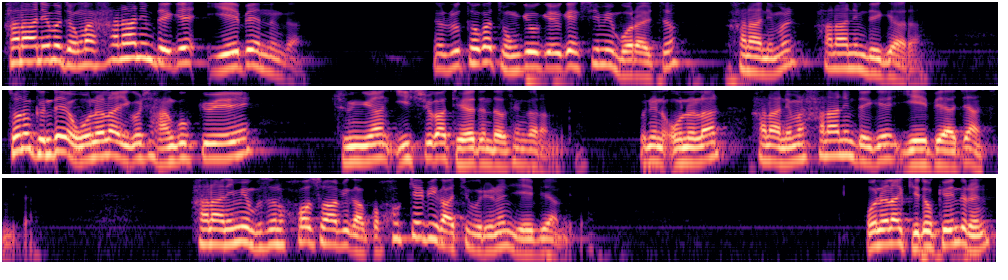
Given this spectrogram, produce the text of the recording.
하나님을 정말 하나님 되게 예배했는가? 루터가 종교개혁의 핵심이 뭐라 했죠? 하나님을 하나님 되게 하라. 저는 근데 오늘날 이것이 한국 교회의 중요한 이슈가 되어야 된다고 생각합니다. 우리는 오늘날 하나님을 하나님 되게 예배하지 않습니다. 하나님이 무슨 허수아비 같고 헛개비 같이 우리는 예배합니다. 오늘날 기독교인들은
